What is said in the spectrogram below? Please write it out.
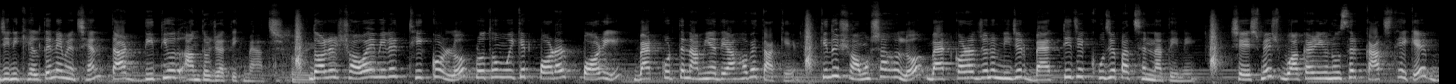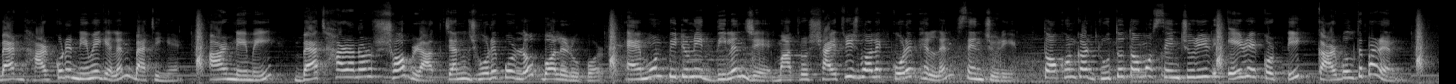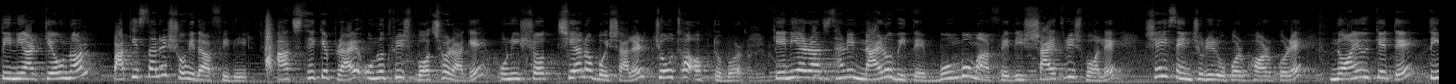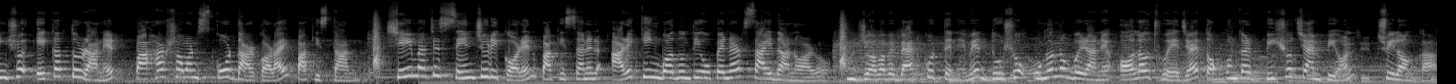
যিনি খেলতে নেমেছেন তার দ্বিতীয় আন্তর্জাতিক ম্যাচ। দলের সবাই মিলে ঠিক করল, প্রথম উইকেট পড়ার পরই ব্যাট করতে নামিয়ে দেওয়া হবে তাকে। কিন্তু সমস্যা হলো, ব্যাট করার জন্য নিজের ব্যাটটি যে খুঁজে পাচ্ছেন না তিনি। শেষমেশ ওয়াকার ইউনুসের কাছ থেকে ব্যাট ধার করে নেমে গেলেন ব্যাটিংয়ে। আর নেমেই ব্যাট হারানোর সব রাগ যেন ঝরে পড়ল বলের উপর। এমন পিটুনি দিলেন যে মাত্র সাঁত্রিশ বলে করে ফেললেন সেঞ্চুরি। তখনকার দ্রুততম সেঞ্চুরির এই রেকর্ডটি কার বলতে পারেন? তিনি আর কেউ নন পাকিস্তানের শহীদ আফ্রিদির। আজ থেকে প্রায় উনত্রিশ বছর আগে উনিশশো ছিয়ানব্বই সালের চৌঠা অক্টোবর কেনিয়া রাজধানীর নাইরোবিতে বুমবুম আফ্রিদির সাঁত্রিশ বলে সেই সেঞ্চুরির উপর ভর করে নয় উইকেটে তিনশো একাত্তর রানের পাহাড় সমান স্কোর দাঁড় করায় পাকিস্তান। সেই ম্যাচে সেঞ্চুরি করেন পাকিস্তানের আরেক কিংবদন্তি ওপেনার সাইদ আনোয়ারও। জবাবে ব্যাট করতে নেমে দুশো উননব্বই রানে অল আউট হয়ে যায় তখনকার বিশ্ব চ্যাম্পিয়ন শ্রীলঙ্কা।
